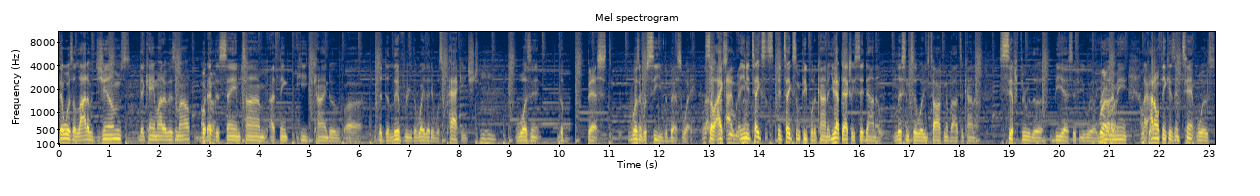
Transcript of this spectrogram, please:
there was a lot of gems that came out of his mouth, but Okay. at the same time, I think he kind of uh, the delivery, the way that it was packaged, Mm-hmm. wasn't the best. Wasn't received the best way. So I, I and it takes it takes some people to kind of you have to actually sit down and listen to what he's talking about to kind of sift through the BS, if you will. You Right, know what I mean? Like Okay. I don't think his intent was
